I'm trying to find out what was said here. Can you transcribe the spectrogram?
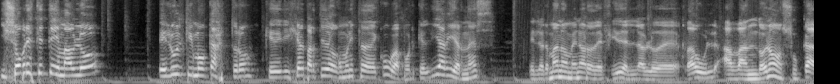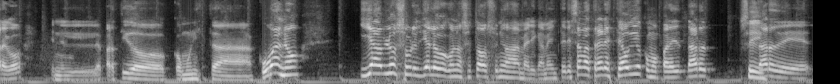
y sobre este tema habló el último Castro que dirigió el Partido Comunista de Cuba, porque el día viernes el hermano menor de Fidel, hablo de Raúl, abandonó su cargo en el Partido Comunista Cubano y habló sobre el diálogo con los Estados Unidos de América. Me interesaba traer este audio como para dar, Sí. dar de,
